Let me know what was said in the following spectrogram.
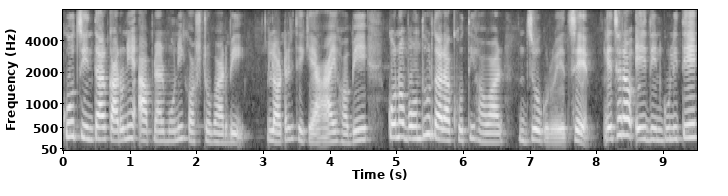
কুচিন্তার কারণে আপনার মনে কষ্ট বাড়বে। লটারি থেকে আয় হবে। কোনো বন্ধুর দ্বারা ক্ষতি হওয়ার যোগ রয়েছে। এছাড়াও এই দিনগুলিতে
